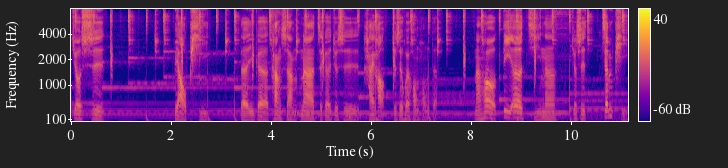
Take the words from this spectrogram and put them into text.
就是表皮的一个烫伤，那这个就是还好，就是会红红的。然后第二级呢，就是真皮，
